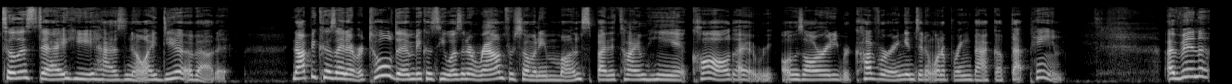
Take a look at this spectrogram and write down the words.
Till this day, he has no idea about it. Not because I never told him, because he wasn't around for so many months. By the time he called, I, re- I was already recovering and didn't want to bring back up that pain. I've been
